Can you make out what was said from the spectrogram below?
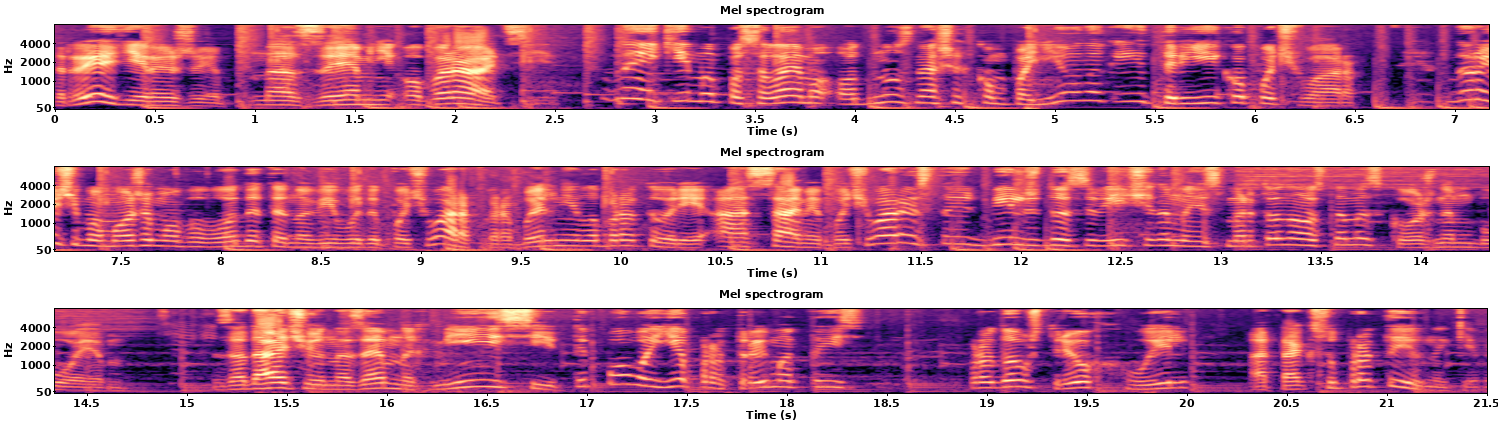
Третій режим наземні операції, на які ми посилаємо одну з наших компаньйонок і трійко почвар. До речі, ми можемо виводити нові види почвар в корабельній лабораторії, а самі почвари стають більш досвідченими і смертоносними з кожним боєм. Задачею наземних місій типово є протриматись впродовж трьох хвиль атак супротивників.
